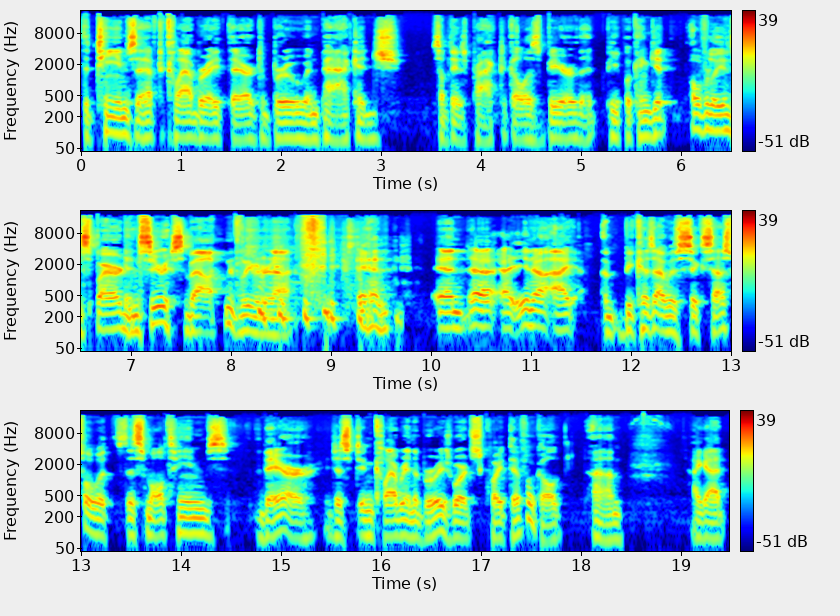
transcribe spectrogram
the teams that have to collaborate there to brew and package something as practical as beer that people can get overly inspired and serious about, believe it or not. and and uh, you know, I because I was successful with the small teams there, just in collaborating the breweries where it's quite difficult. Um, I got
